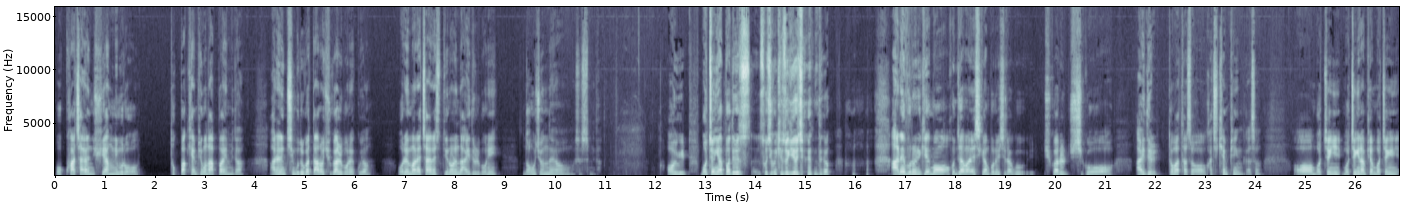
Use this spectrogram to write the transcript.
옥화 자연 휴양림으로 독박 캠핑 온 아빠입니다. 아내는 친구들과 따로 휴가를 보냈고요. 오랜만에 자연에서 뛰노는 아이들을 보니 너무 좋네요. 하셨습니다. 어, 여기 멋쟁이 아빠들의 소식은 계속 이어지는데요. 아내분은 이렇게 뭐 혼자만의 시간 보내시라고 휴가를 주시고 아이들 도맡아서 같이 캠핑 가서 어, 멋쟁이 멋쟁이 남편, 멋쟁이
